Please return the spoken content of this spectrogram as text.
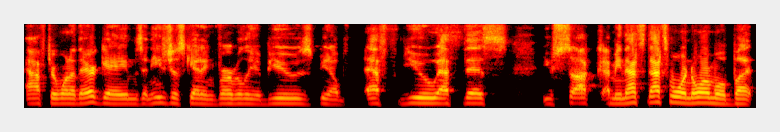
after one of their games, and he's just getting verbally abused. You know, f you, f this, you suck. I mean, that's that's more normal, but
